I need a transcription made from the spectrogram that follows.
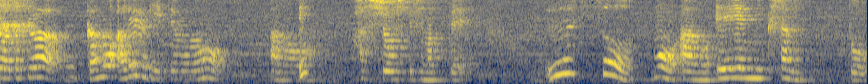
私は蛾のアレルギーっていうものをあえ？の発症してしまって。うっそ。もうあの永遠にくしゃみと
